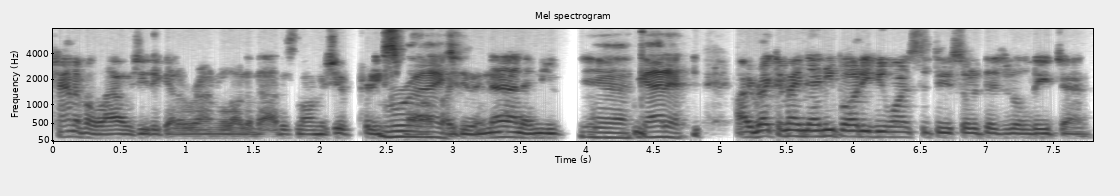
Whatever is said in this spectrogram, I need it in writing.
kind of allows you to get around a lot of that as long as you're pretty smart right. by doing that. And you yeah, got it. I recommend anybody who wants to do sort of digital lead gen.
